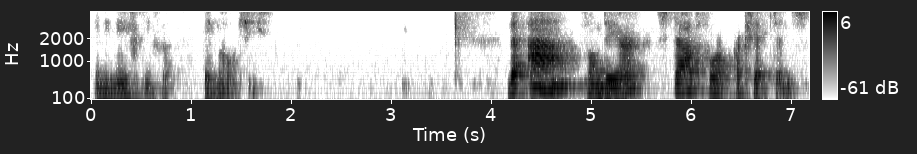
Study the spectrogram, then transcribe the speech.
en die negatieve emoties. De A van der staat voor acceptance.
